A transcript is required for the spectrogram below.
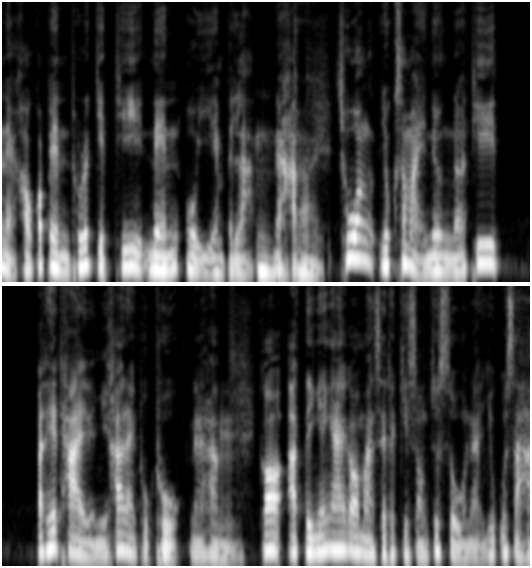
เนี่ยเขาก็เป็นธุรกิจที่เน้น OEM เป็นหลักอืมนะครับใช่ช่วงยุคสมัยหนึ่งเนอะที่ประเทศไทยเนี่ยมีค่าแรงถูกๆนะครับอืมก็อาตีง่ายๆ ก็ประมาณเศรษฐกิจ 2.0นะยุคอุตสาห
